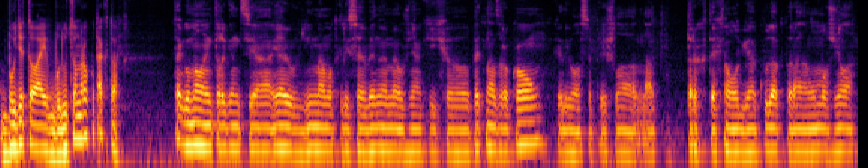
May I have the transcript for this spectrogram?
Bude to aj v budúcom roku takto? Tak umelá inteligencia, ja ju vnímam, odkedy sa venujeme už nejakých 15 e, rokov, kedy vlastne prišla na trh technológia KUDA, ktorá nám umožnila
